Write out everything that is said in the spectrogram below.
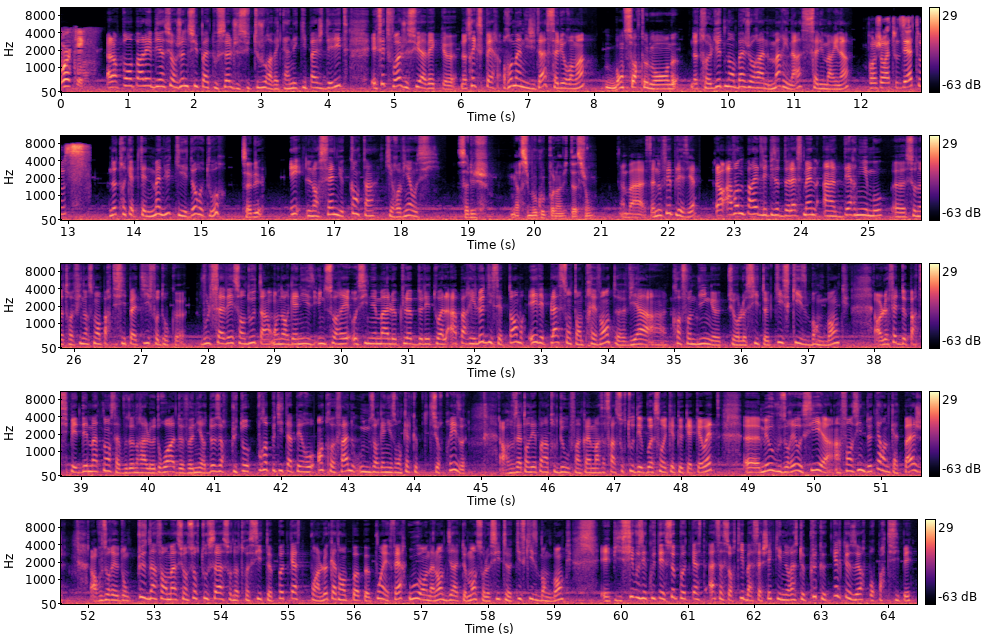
Working. Alors pour en parler, bien sûr, je ne suis pas tout seul, je suis toujours avec un équipage d'élite. Et cette fois, je suis avec euh, notre expert Romain Nigitas. Salut Romain. Bonsoir tout le monde. Notre lieutenant Bajoran Marina. Salut Marina. Bonjour à toutes et à tous. Notre capitaine Manu qui est de retour. Salut. Et l'enseigne Quentin qui revient aussi. Salut. Merci beaucoup pour l'invitation. Ah Bah, ça nous fait plaisir. Alors avant de parler de l'épisode de la semaine, un dernier mot euh, sur notre financement participatif. Donc euh, vous le savez sans doute, hein, on organise une soirée au cinéma Le Club de l'Étoile à Paris le 10 septembre et les places sont en pré-vente euh, via un crowdfunding sur le site KissKissBankBank. Alors le fait de participer dès maintenant, ça vous donnera le droit de venir deux heures plus tôt pour un petit apéro entre fans où nous organiserons quelques petites surprises. Alors ne vous attendez pas à un truc de ouf hein, quand même, hein, ça sera surtout des boissons et quelques cacahuètes, mais où vous aurez aussi un fanzine de 44 pages. Alors vous aurez donc plus d'informations sur tout ça sur notre site podcast.lecadranpop.fr ou en allant directement sur le site KissKissBankBank. Et puis si vous écoutez ce podcast à sa sortie, bah, sachez qu'il ne reste plus que quelques heures pour participer.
